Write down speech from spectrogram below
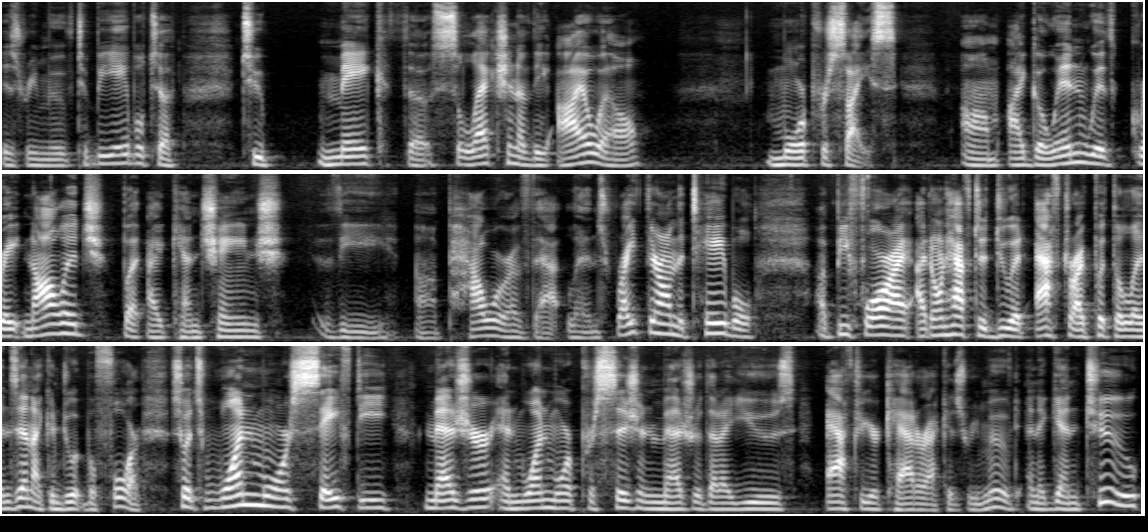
is removed to be able to to make the selection of the IOL more precise. Um, I go in with great knowledge, but I can change the uh, power of that lens right there on the table uh, before I, I don't have to do it after I put the lens in, I can do it before. So it's one more safety measure and one more precision measure that I use after your cataract is removed. And again, two,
